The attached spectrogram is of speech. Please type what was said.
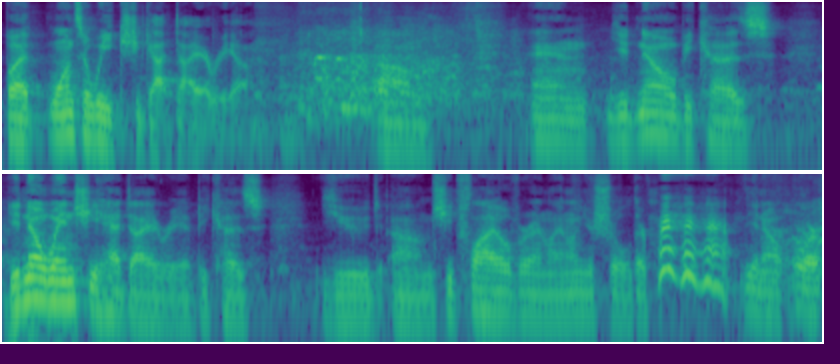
But once a week, she got diarrhea. Um, and you'd know because you'd know when she had diarrhea because you'd um, she'd fly over and land on your shoulder, you know, or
